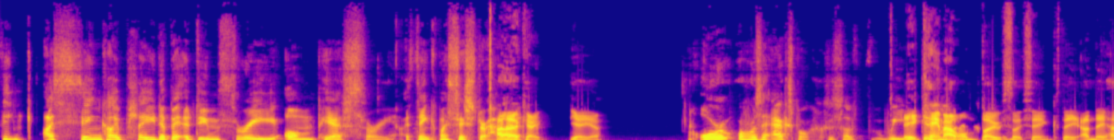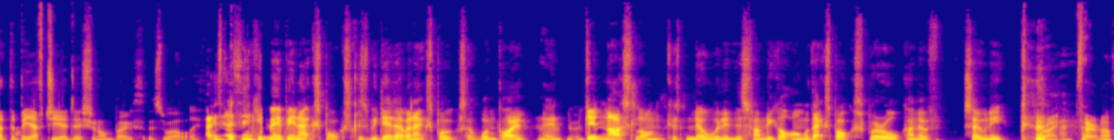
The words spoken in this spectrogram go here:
think I think I played a bit of Doom Three on PS3. I think my sister had uh, it, okay, yeah, yeah. or or was it Xbox? Because we It came out on both, I think. They and they had the BFG edition on both as well. I I, think. I think it may be an Xbox because we did have an Xbox at one point. Mm-hmm. It didn't last long because no one in this family got on with Xbox. We're all kind of Sony. right, fair enough.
